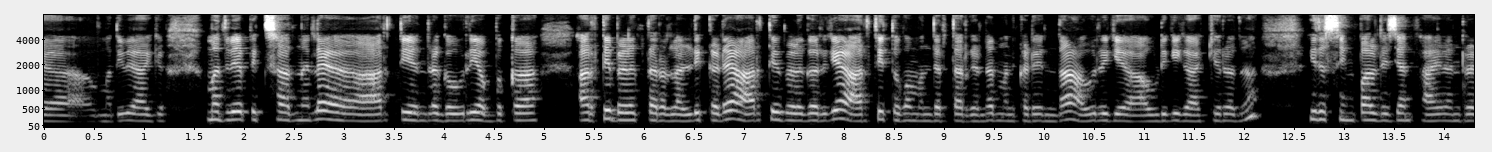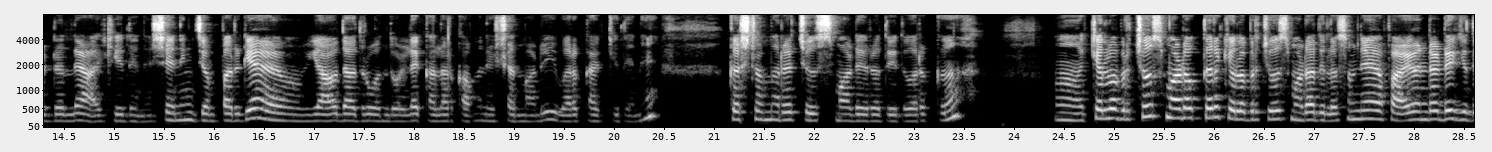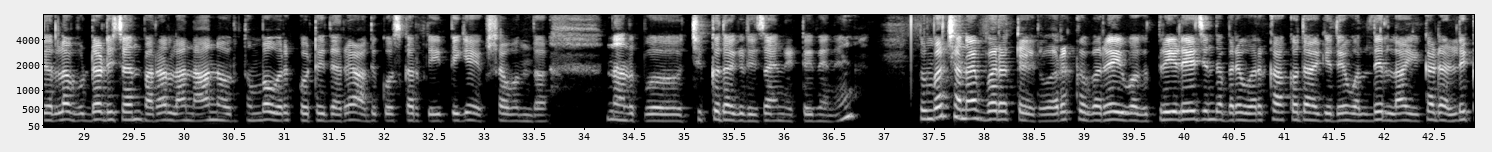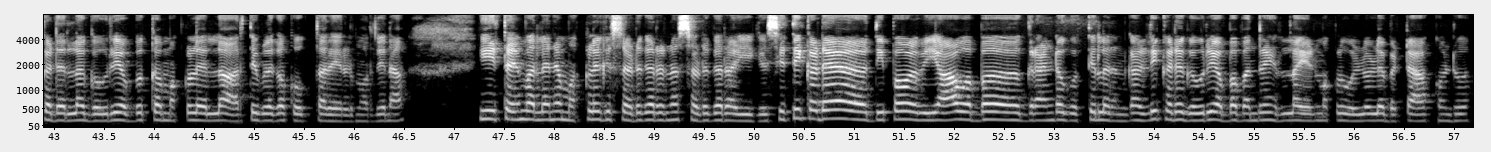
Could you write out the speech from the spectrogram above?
ಮದುವೆ ಆಗಿ, ಮದುವೆ ಫಿಕ್ಸ್ ಆದಮೇಲೆ ಆರತಿ ಅಂದರೆ ಗೌರಿ ಹಬ್ಬಕ್ಕೆ ಆರತಿ ಬೆಳಗ್ತಾರಲ್ಲ ಹಳ್ಳಿ ಕಡೆ ಆರತಿ ಬೆಳಗೋರಿಗೆ ಆರತಿ ತೊಗೊಂಬಂದಿರ್ತಾರೆ ಗಂಡನ ಮನೆ ಕಡೆಯಿಂದ. ಅವರಿಗೆ, ಆ ಹುಡುಗಿಗೆ ಹಾಕಿರೋದು. ಇದು ಸಿಂಪಲ್ ಡಿಸೈನ್ ಫೈವ್ ಹಂಡ್ರೆಡಲ್ಲೇ ಹಾಕಿದ್ದೀನಿ. ಶೈನಿಂಗ್ ಜಂಪರ್ಗೆ ಯಾವುದಾದ್ರೂ ಒಂದು ಒಳ್ಳೆ ಕಲರ್ ಕಾಂಬಿನೇಷನ್ ಮಾಡಿ ವರ್ಕ್ ಹಾಕಿದ್ದೀನಿ. ಕಸ್ಟಮರೇ ಚೂಸ್ ಮಾಡಿರೋದು ಇದು ವರ್ಕ್. ಕೆಲವೊಬ್ರು ಚೂಸ್ ಮಾಡೋಗ್ತಾರೆ, ಕೆಲವೊಬ್ರು ಚೂಸ್ ಮಾಡೋದಿಲ್ಲ. ಸುಮ್ಮನೆ ಫೈವ್ ಹಂಡ್ರೆಡಿಗೆ ಇದೆಲ್ಲ ಬುಡ್ಡ ಡಿಸೈನ್ ಬರಲ್ಲ. ನಾನು ಅವ್ರು ತುಂಬ ವರ್ಕ್ ಕೊಟ್ಟಿದ್ದಾರೆ. ಅದಕ್ಕೋಸ್ಕರ ಪ್ರೀತಿಗೆ ಎಕ್ಸ್ಟ್ರಾ ಒಂದು ನಾಲ್ಕು ಚಿಕ್ಕದಾಗಿ ಡಿಸೈನ್ ಇಟ್ಟಿದ್ದೇನೆ. ತುಂಬ ಚೆನ್ನಾಗಿ ಬರುತ್ತೆ ಇದು. ವರ್ಕ್ ಬರೀ ಇವಾಗ ತ್ರೀ ಡೇಸಿಂದ ಬರೀ ವರ್ಕ್ ಹಾಕೋದಾಗಿದೆ. ಹೊಲ್ದಿಲ್ಲ. ಈ ಕಡೆ ಹಳ್ಳಿ ಕಡೆ ಎಲ್ಲ ಗೌರಿ ಹಬ್ಬಕ್ಕೆ ಮಕ್ಕಳೆಲ್ಲ ಆರತಿ ಬೆಳಗಕ್ಕೆ ಹೋಗ್ತಾರೆ ಎರಡು, ಮೂರು ದಿನ. ಈ ಟೈಮಲ್ಲೇ ಮಕ್ಕಳಿಗೆ ಸಡಗರನ ಸಡಗರ ಈಗ ಸಿಟಿ ಕಡೆ ದೀಪಾವಳಿ ಯಾವ ಹಬ್ಬ ಗ್ರ್ಯಾಂಡಾಗಿ ಗೊತ್ತಿಲ್ಲ ನನಗೆ. ಹಳ್ಳಿ ಕಡೆ ಗೌರಿ ಹಬ್ಬ ಬಂದರೆ ಎಲ್ಲ ಹೆಣ್ಮಕ್ಳು ಒಳ್ಳೊಳ್ಳೆ ಬಟ್ಟೆ ಹಾಕ್ಕೊಂಡು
